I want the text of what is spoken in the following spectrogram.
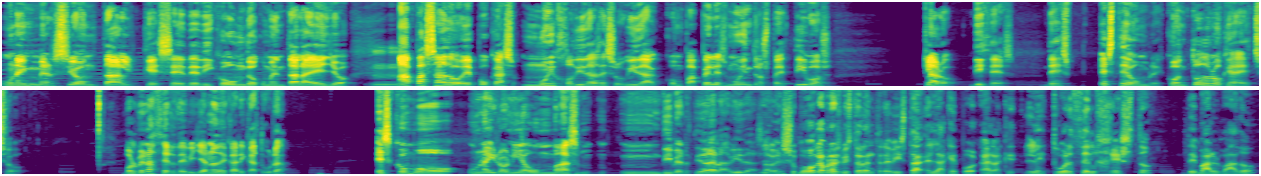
una inmersión tal que se dedicó un documental a ello. Ha pasado épocas muy jodidas de su vida, con papeles muy introspectivos. Claro, dices, este hombre, con todo lo que ha hecho, volver a hacer de villano de caricatura es como una ironía aún más mm, divertida de la vida, ¿sabes? Supongo que habrás visto la entrevista en la que, a la que le tuerce el gesto de malvado.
